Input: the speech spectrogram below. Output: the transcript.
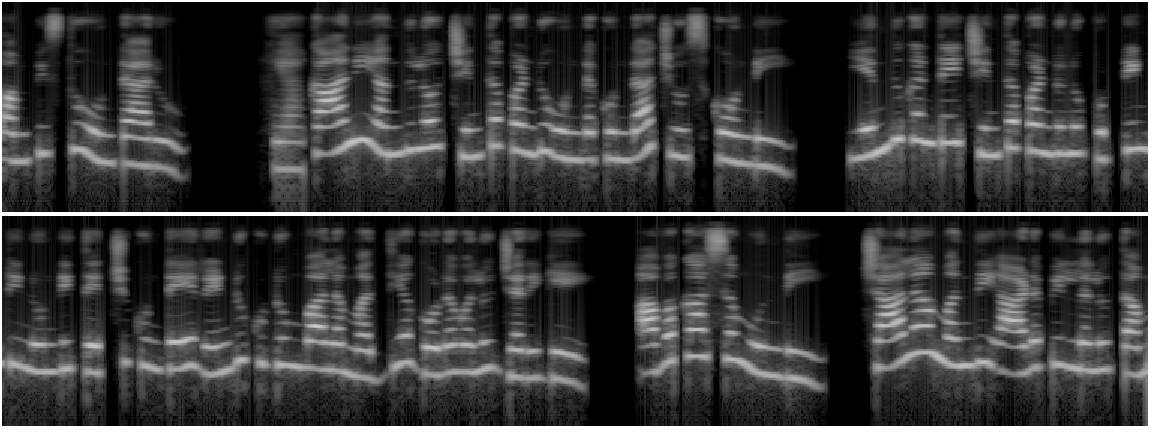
పంపిస్తూ ఉంటారు. కానీ అందులో చింతపండు ఉండకుండా చూసుకోండి. ఎందుకంటే చింతపండును పుట్టింటి నుండి తెచ్చుకుంటే రెండు కుటుంబాల మధ్య గొడవలు జరిగే అవకాశం ఉంది. చాలా మంది ఆడపిల్లలు తమ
